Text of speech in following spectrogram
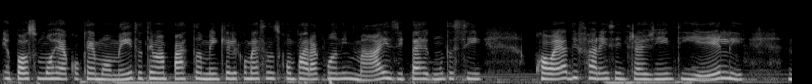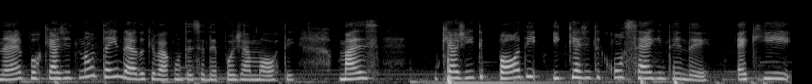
eu posso morrer a qualquer momento. Tem uma parte também que ele começa a nos comparar com animais e pergunta se qual é a diferença entre a gente e ele, né? Porque a gente não tem ideia do que vai acontecer depois da morte, mas o que a gente pode e que a gente consegue entender é que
